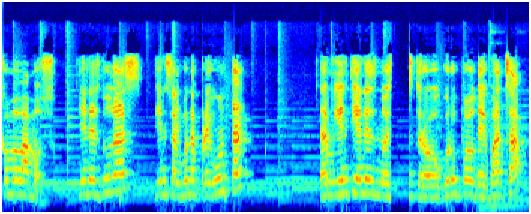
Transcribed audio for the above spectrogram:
¿cómo vamos? ¿Tienes dudas? ¿Tienes alguna pregunta? También tienes nuestro grupo de WhatsApp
